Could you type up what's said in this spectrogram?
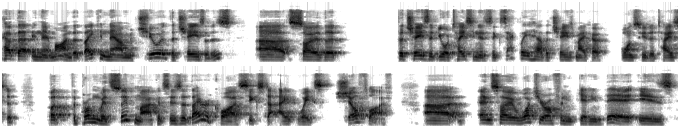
have that in their mind that they can now mature the cheeses uh, so that the cheese that you're tasting is exactly how the cheesemaker wants you to taste it. But the problem with supermarkets is that they require six to eight weeks shelf life. Uh, and so what you're often getting there is,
